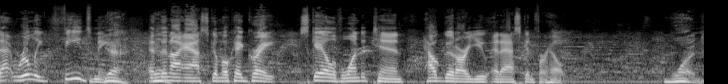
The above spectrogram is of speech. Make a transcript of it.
that really feeds me. Yeah, And yeah. then I ask them, okay, great. Scale of one to ten, how good are you at asking for help? One.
